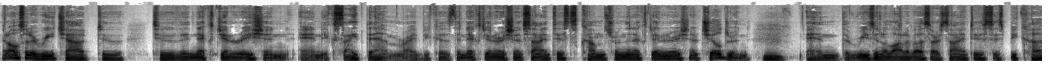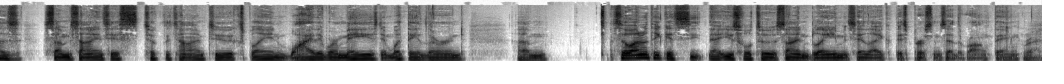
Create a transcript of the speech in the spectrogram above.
and also to reach out to to the next generation and excite them right because the next generation of scientists comes from the next generation of children mm. and the reason a lot of us are scientists is because some scientists took the time to explain why they were amazed and what they learned um, so I don't think it's that useful to assign blame and say like this person said the wrong thing. Right.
